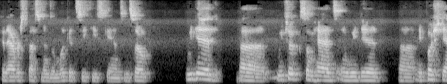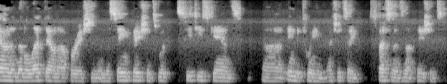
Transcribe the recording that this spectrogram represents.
cadaver specimens and look at CT scans. And so we did, uh, we took some heads and we did uh, a push down and then a let down operation in the same patients with CT scans uh, in between, I should say specimens, not patients,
